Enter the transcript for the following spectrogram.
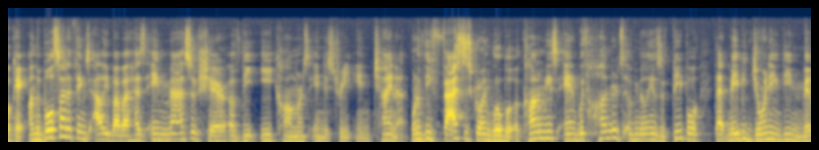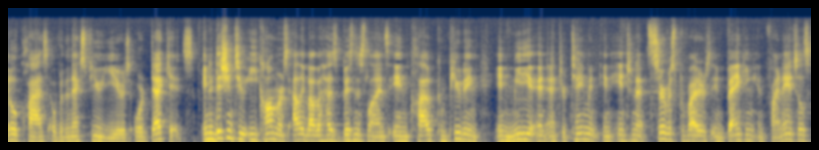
Okay, on the bull side of things, Alibaba has a massive share of the e-commerce industry in China, one of the fastest growing global economies and with hundreds of millions of people that may be joining the middle class over the next few years or decades. In addition to e-commerce, Alibaba has business lines in cloud computing, in media and entertainment, in internet service providers, in banking and financials,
